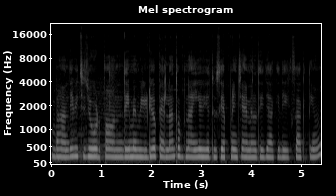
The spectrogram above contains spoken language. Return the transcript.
ਬਾਹਾਂ ਦੇ ਵਿੱਚ ਜੋੜ ਪਾਉਣ ਦੀ ਮੈਂ ਵੀਡੀਓ ਪਹਿਲਾਂ ਤੋਂ ਬਣਾਈ ਹੋਈ ਹੈ, ਤੁਸੀਂ ਆਪਣੇ ਚੈਨਲ ਤੇ ਜਾ ਕੇ ਦੇਖ ਸਕਦੇ ਹੋ।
